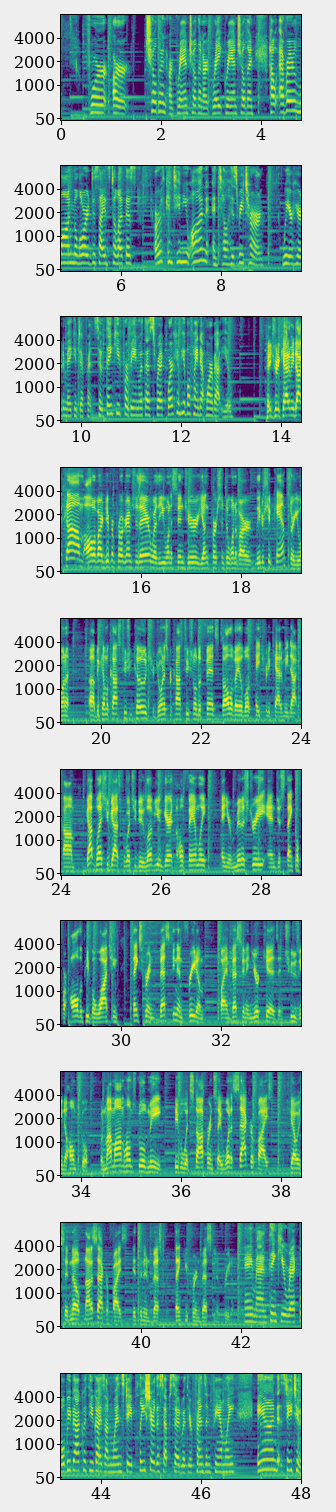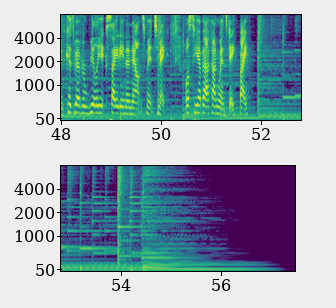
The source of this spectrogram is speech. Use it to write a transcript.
for our children, our grandchildren, our great grandchildren, however long the Lord decides to let this earth continue on until his return. We are here to make a difference. So thank you for being with us, Rick. Where can people find out more about you? PatriotAcademy.com. All of our different programs are there, whether you want to send your young person to one of our leadership camps or you want to uh, become a Constitution coach or join us for constitutional defense. It's all available at patriotacademy.com. God bless you guys for what you do. Love you and Garritt, the whole family, and your ministry, and just thankful for all the people watching. Thanks for investing in freedom by investing in your kids and choosing to homeschool. When my mom homeschooled me, people would stop her and say, What a sacrifice. She always said, Nope, not a sacrifice. It's an investment. Thank you for investing in freedom. Amen. Thank you, Rick. We'll be back with you guys on Wednesday. Please share this episode with your friends and family and stay tuned because we have a really exciting announcement to make. We'll see you back on Wednesday. Bye.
